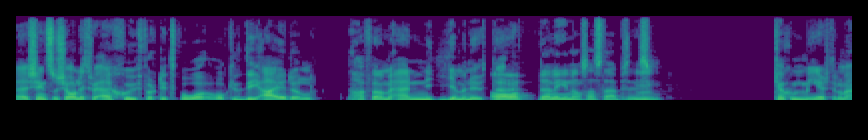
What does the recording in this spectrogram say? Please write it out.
Eh, Chains of Charlie tror jag är 7.42 och The Idol har för mig är 9 minuter. Ja, den ligger någonstans där precis. Mm. Kanske mer till och med.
